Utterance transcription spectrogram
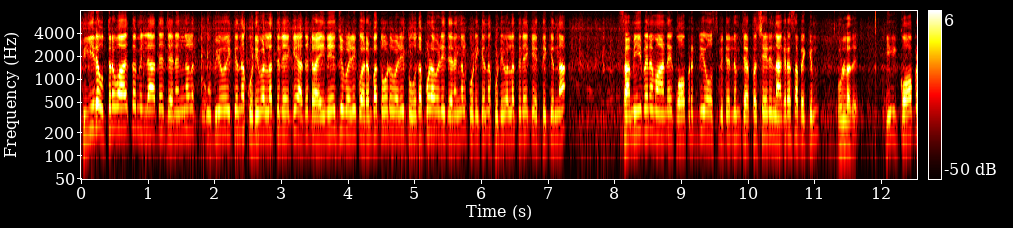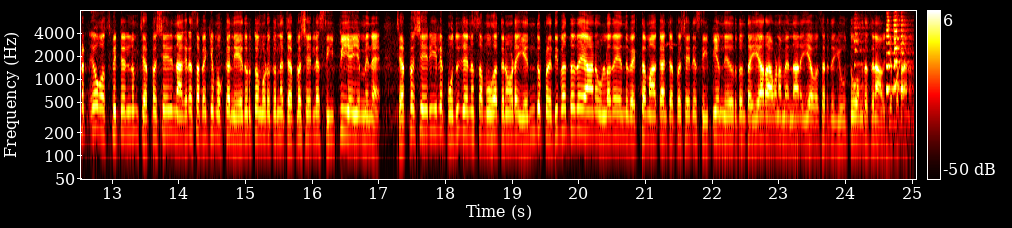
തീരെ ഉത്തരവാദിത്തമില്ലാതെ ജനങ്ങൾ ഉപയോഗിക്കുന്ന കുടിവെള്ളത്തിലേക്ക് അത് ഡ്രൈനേജ് വഴി കൊരമ്പത്തോട് വഴി തൂതപ്പുഴ വഴി ജനങ്ങൾ കുടിക്കുന്ന കുടിവെള്ളത്തിലേക്ക് എത്തിക്കുന്ന സമീപനമാണ് കോപ്പറേറ്റീവ് ഹോസ്പിറ്റലിനും ചെർപ്പശ്ശേരി നഗരസഭയ്ക്കും ഉള്ളത്. ഈ കോപ്പറേറ്റീവ് ഹോസ്പിറ്റലിനും ചെർപ്പശ്ശേരി നഗരസഭയ്ക്കും ഒക്കെ നേതൃത്വം കൊടുക്കുന്ന ചെർപ്പശ്ശേരിയിലെ സി പി ഐ എമ്മിന് ചെർപ്പശ്ശേരിയിലെ പൊതുജനസമൂഹത്തിനോട് എന്ത് പ്രതിബദ്ധതയാണ് ഉള്ളത് എന്ന് വ്യക്തമാക്കാൻ ചെർപ്പശ്ശേരി സി പി എം നേതൃത്വം തയ്യാറാവണമെന്നാണ് ഈ അവസരത്തിൽ യൂത്ത് കോൺഗ്രസിന് ആവശ്യപ്പെടാനുള്ളത്.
